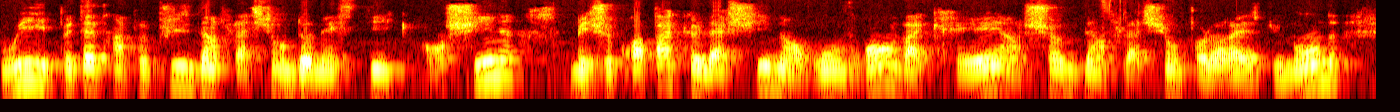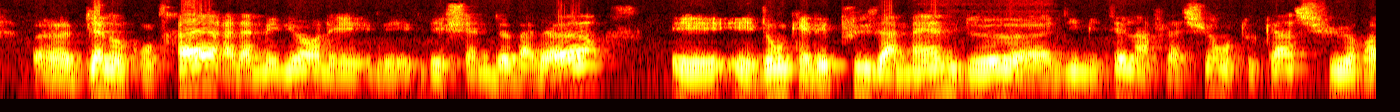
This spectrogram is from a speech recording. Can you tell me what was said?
oui, peut-être un peu plus d'inflation domestique en Chine, mais je ne crois pas que la Chine, en rouvrant, va créer un choc d'inflation pour le reste du monde. Euh, bien au contraire, elle améliore les, chaînes de valeur et, donc elle est plus à même de euh, limiter l'inflation, en tout cas sur,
